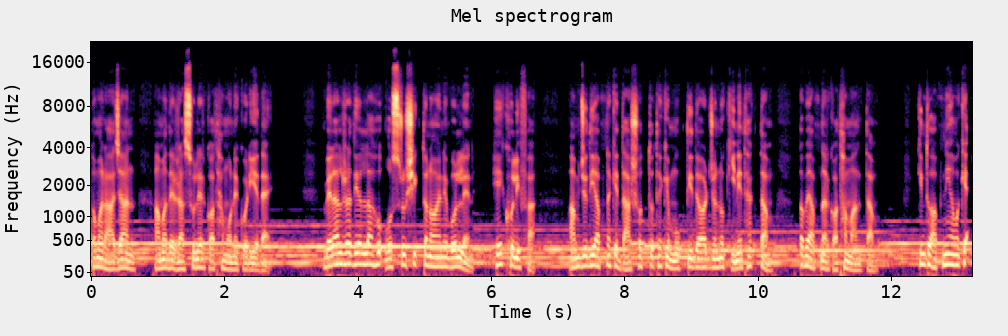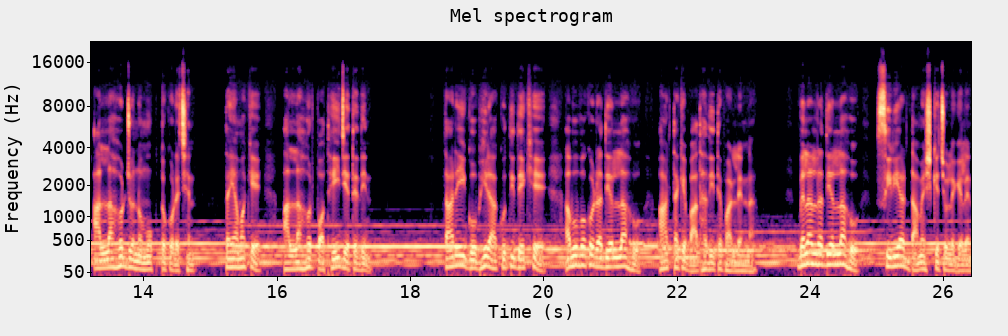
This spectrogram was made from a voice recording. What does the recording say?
তোমার আজান আমাদের রাসূলের কথা মনে করিয়ে দেয়। বেলাল রাদিয়াল্লাহু অশ্রুসিক্ত নয়নে বললেন, হে খলিফা, আমি যদি আপনাকে দাসত্ব থেকে মুক্তি দেওয়ার জন্য কিনে থাকতাম, তবে আপনার কথা মানতাম। কিন্তু আপনি আমাকে আল্লাহর জন্য মুক্ত করেছেন, তাই আমাকে আল্লাহর পথেই যেতে দিন। তার এই গভীর আকুতি দেখে আবু বকর রাদিয়াল্লাহু আর তাকে বাধা দিতে পারলেন না। বেলাল রাদিয়াল্লাহু সিরিয়ার দামেশকে চলে গেলেন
